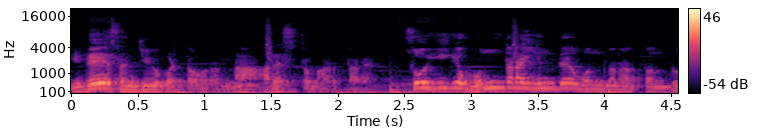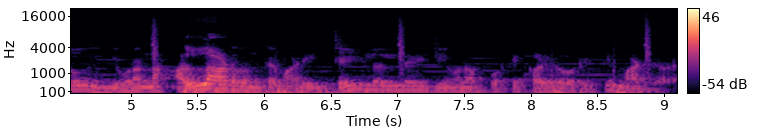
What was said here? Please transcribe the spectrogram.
ಇದೇ ಸಂಜೀವ್ ಭಟ್ ಅವರನ್ನು ಅರೆಸ್ಟ್ ಮಾಡ್ತಾರೆ. ಸೊ, ಹೀಗೆ ಒಂದರ ಹಿಂದೆ ಒಂದನ್ನು ತಂದು ಇವರನ್ನು ಅಲ್ಲಾಡದಂತೆ ಮಾಡಿ ಜೈಲಲ್ಲೇ ಜೀವನ ಪೂರ್ತಿ ಕಳೆಯೋ ರೀತಿ ಮಾಡಿದ್ದಾರೆ.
